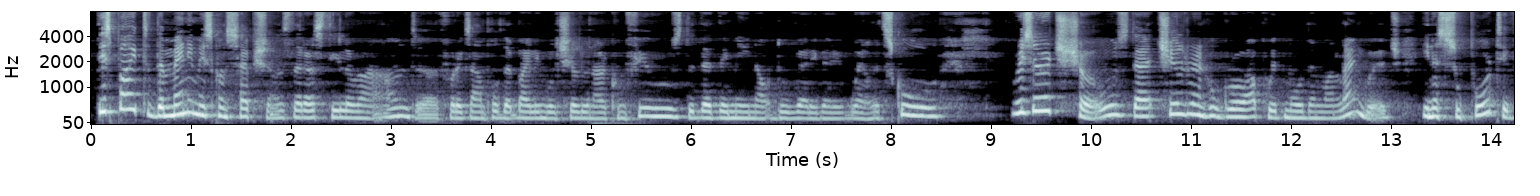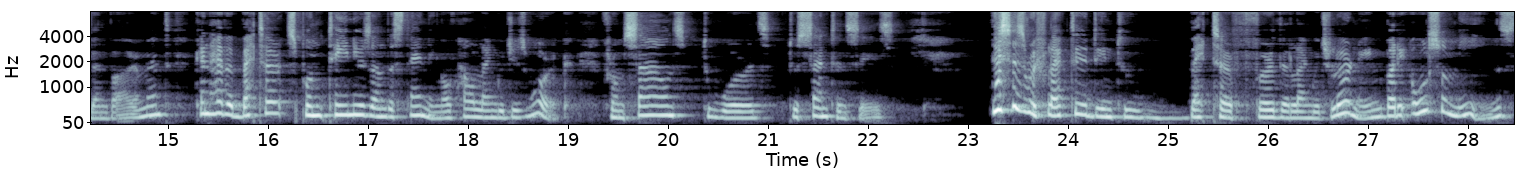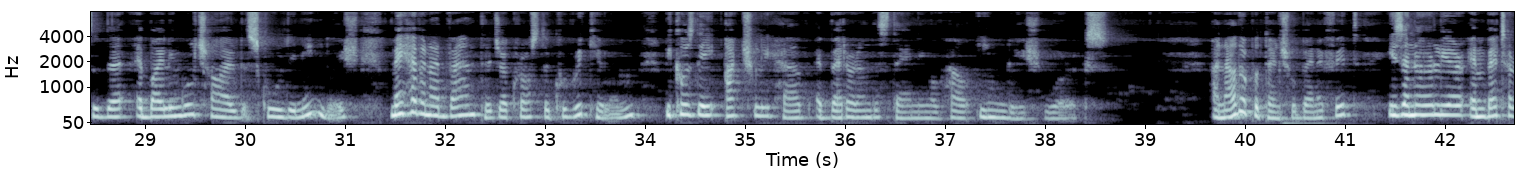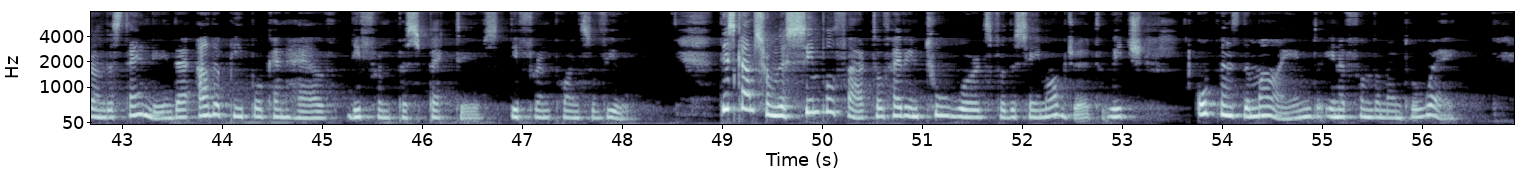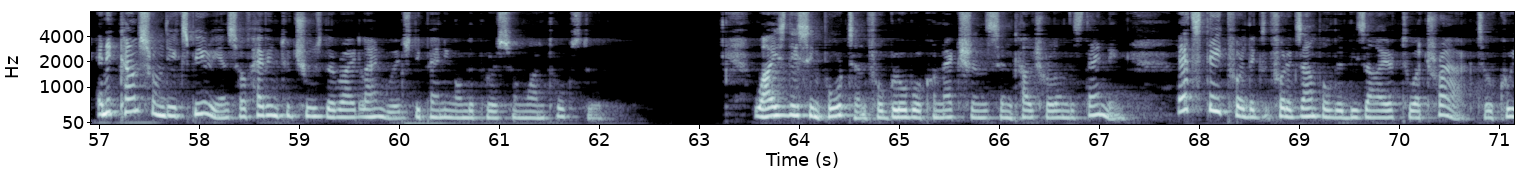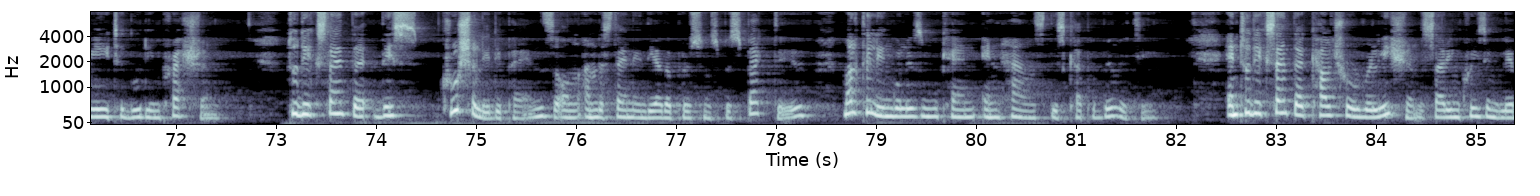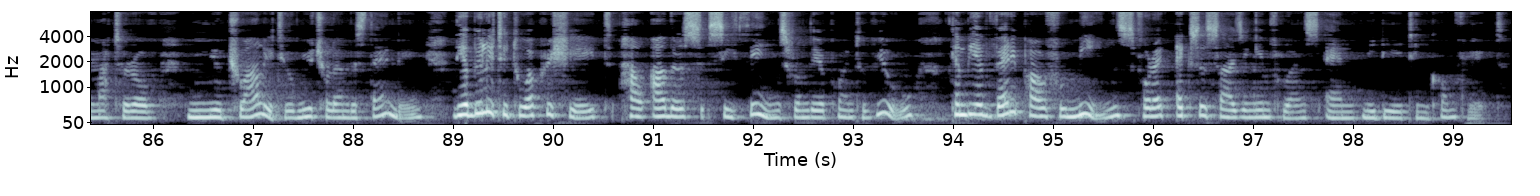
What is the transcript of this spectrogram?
Despite the many misconceptions that are still around, uh, for example, that bilingual children are confused, that they may not do very, very well at school, research shows that children who grow up with more than one language in a supportive environment can have a better spontaneous understanding of how languages work, from sounds to words to sentences. This is reflected into better further language learning, but it also means that a bilingual child schooled in English may have an advantage across the curriculum because they actually have a better understanding of how English works. Another potential benefit is an earlier and better understanding that other people can have different perspectives, different points of view. This comes from the simple fact of having two words for the same object, which opens the mind in a fundamental way. And it comes from the experience of having to choose the right language depending on the person one talks to. Why is this important for global connections and cultural understanding? Let's take, for, the, for example, the desire to attract or create a good impression. To the extent that this crucially depends on understanding the other person's perspective, multilingualism can enhance this capability. And to the extent that cultural relations are increasingly a matter of mutuality or mutual understanding, the ability to appreciate how others see things from their point of view can be a very powerful means for exercising influence and mediating conflict.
